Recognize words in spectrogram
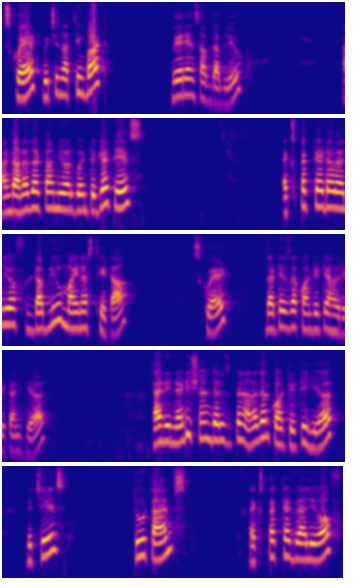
squared which is nothing but variance of w and another term you are going to get is expected value of w minus theta squared that is the quantity I have written here. And in addition there has been another quantity here which is 2 times expected value of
